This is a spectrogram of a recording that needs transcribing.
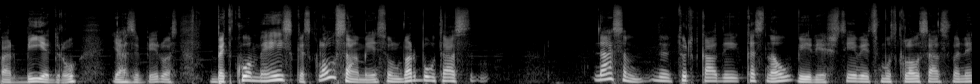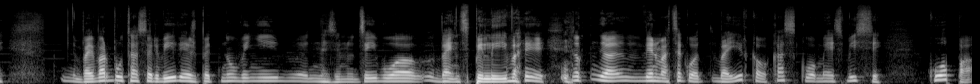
par biedru Jāzep Vīros. Bet ko mēs, kas klausāmies un varbūt tās nesam tur kādi, kas nav vīrieši, sievietes mūs klausās vai ne, vai varbūt tās ir vīrieši, bet, nu, viņi, nezinu, dzīvo Ventspilī, vai, nu, vienmēr sakot, vai ir kaut kas, ko mēs visi kopā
